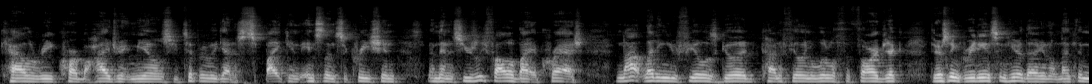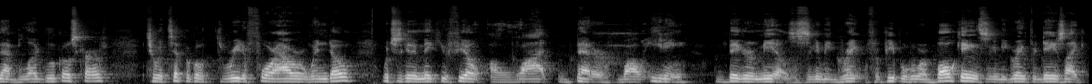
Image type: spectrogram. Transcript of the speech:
calorie carbohydrate meals, you typically get a spike in insulin secretion, and then it's usually followed by a crash, not letting you feel as good, kind of feeling a little lethargic. There's ingredients in here that are going to lengthen that blood glucose curve to a typical three to four hour window, which is going to make you feel a lot better while eating bigger meals. This is going to be great for people who are bulking. This is going to be great for days like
